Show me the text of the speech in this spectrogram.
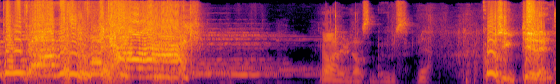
Also, also, No, I don't even notice the boobs. yeah. Of course you didn't.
